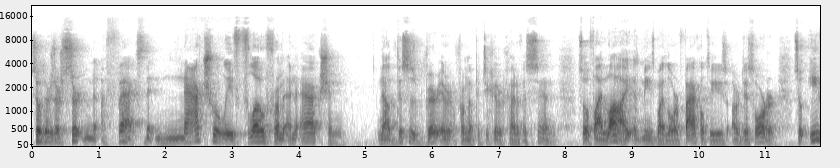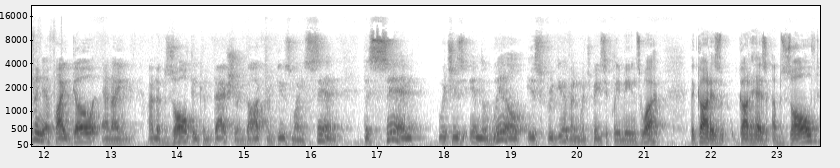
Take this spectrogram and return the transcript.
So there's are certain effects that naturally flow from an action. Now, this is very er, from a particular kind of a sin. So if I lie, it means my lower faculties are disordered. So even if I go and I, I'm absolved in confession, God forgives my sin, the sin which is in the will is forgiven, which basically means what? That God, is, God has absolved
